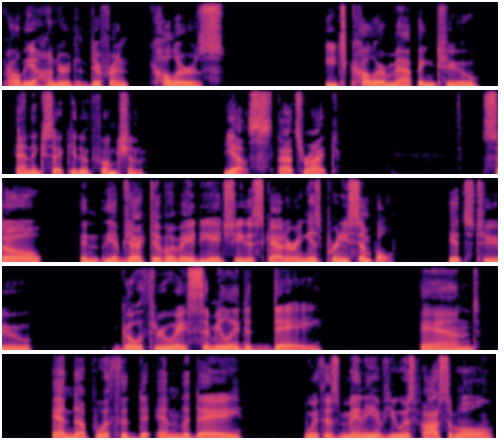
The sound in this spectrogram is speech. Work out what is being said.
probably a hundred different colors, each color mapping to an executive function. Yes, that's right. So, in the objective of ADHD, the scattering is pretty simple. It's to go through a simulated day and end up with the end the day with as many of you as possible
